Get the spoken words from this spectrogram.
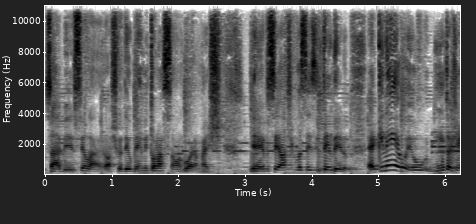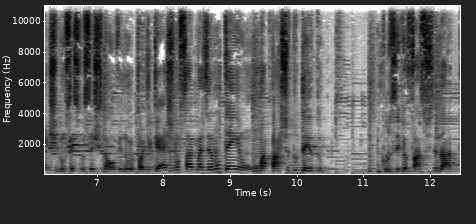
sabe? Sei lá, acho que eu dei a mesma entonação agora, mas é, você acha que vocês entenderam. É que nem eu, eu, muita gente, não sei se vocês estão ouvindo meu podcast, não sabe, mas eu não tenho uma parte do dedo. Inclusive eu faço stand-up,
